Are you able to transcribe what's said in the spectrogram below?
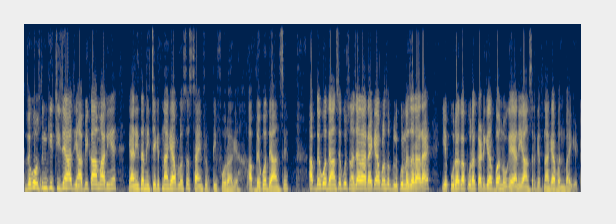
तो देखो, उस दिन की चीज़ें आज यहाँ भी काम आ रही हैं। यानी इधर नीचे कितना आ गया? आप लोग सर, साइन 54 आ गया। अब देखो ध्यान से। अब देखो, ध्यान से कुछ नज़र आ रहा है कि आप सब बिल्कुल नज़र आ रहा है। ये पूरा का पूरा कट गया वन हो गया, यानी आंसर कितना गया? वन बाई एट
